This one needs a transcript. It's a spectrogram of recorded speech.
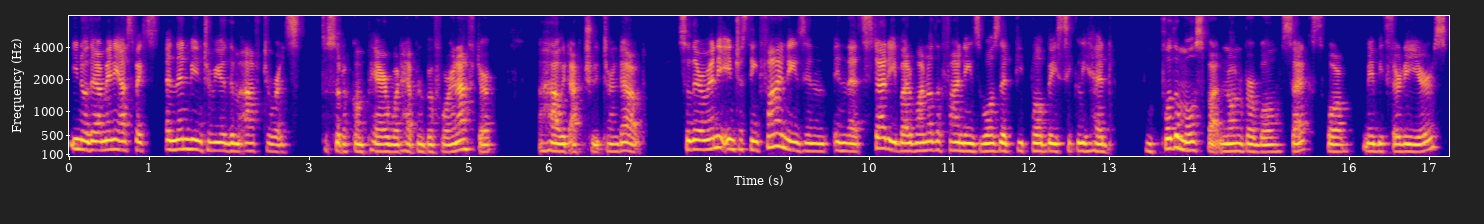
you know, there are many aspects. And then we interviewed them afterwards to sort of compare what happened before and after, how it actually turned out. So there are many interesting findings in, in that study, but one of the findings was that people basically had for the most part, nonverbal sex for maybe 30 years.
